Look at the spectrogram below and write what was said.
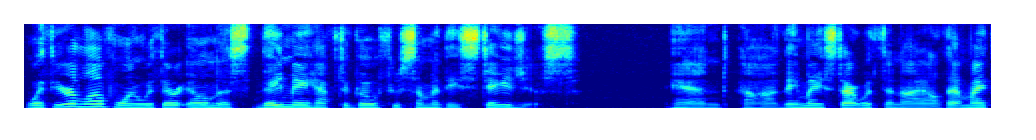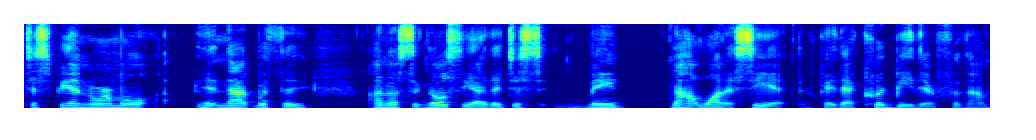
With your loved one with their illness they may have to go through some of these stages and uh, they may start with denial that might just be a normal not with the anosognosia they just may not want to see it. Okay, that could be there for them.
